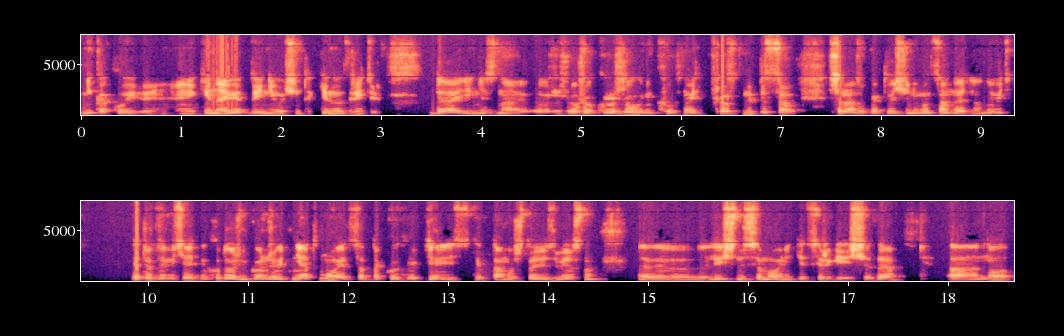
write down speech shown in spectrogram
никакой э, киновед, да и не очень-то кинозритель, да, и не знаю, Жору Кружовников, ну, просто написал сразу как-то очень эмоционально. Но ведь этот замечательный художник, он же ведь не отмоется от такой характеристики, потому что известна э, личность самого Никиты Сергеевича, да. А, но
